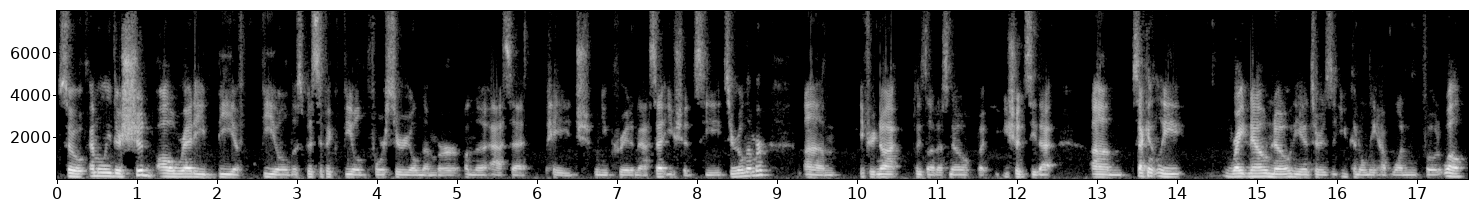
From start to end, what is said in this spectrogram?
So, Emily, there should already be a field, a specific field for serial number on the asset page. When you create an asset, you should see serial number. Um, if you're not, please let us know, but you should see that. Um, secondly, right now, no. The answer is that you can only have one photo. Well,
